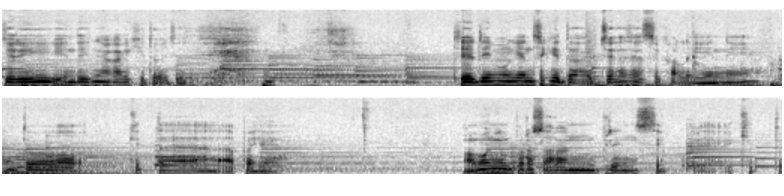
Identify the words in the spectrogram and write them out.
jadi intinya kayak gitu aja sih. Jadi mungkin segitu aja sesi kali ini untuk kita apa ya ngomongin persoalan prinsip ya gitu.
